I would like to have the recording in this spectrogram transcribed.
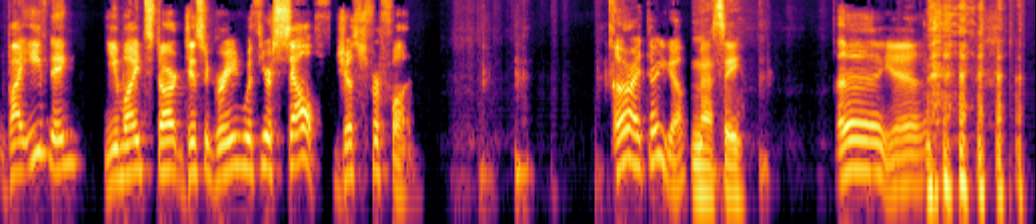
By evening, you might start disagreeing with yourself just for fun. All right, there you go. Messy. Uh, yeah.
